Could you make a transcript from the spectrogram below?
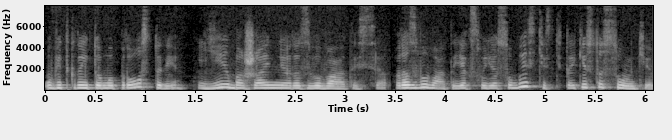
У відкритому просторі є бажання розвиватися, розвивати як свою особистість, так і стосунки.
